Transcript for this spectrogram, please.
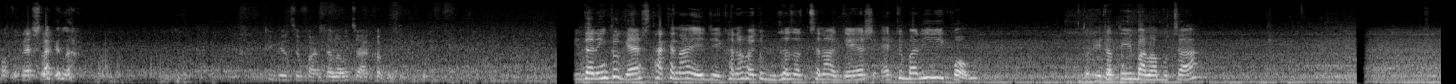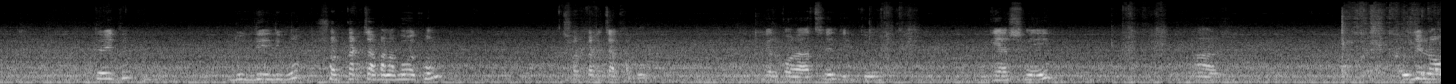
কত গ্যাস লাগে না। ঠিক আছে, ফারজানাও চা খাবে। ইদানিং তো গ্যাস থাকে না, এই যে এখানে হয়তো বোঝা যাচ্ছে না, গ্যাস একেবারেই কম। তো এটাতেই বানাবো চা। তো এই তো দুধ দিয়ে দিব, শর্টকাট চা বানাবো এখন। শর্টকাটে চা খাব। টিকার করা আছে, যেহেতু গ্যাস নেই। আর ওই যে লং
